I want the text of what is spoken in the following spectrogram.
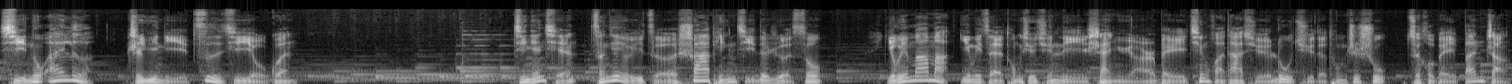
喜怒哀乐只与你自己有关。几年前，曾经有一则刷屏级的热搜，有位妈妈因为在同学群里晒女儿被清华大学录取的通知书，最后被班长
